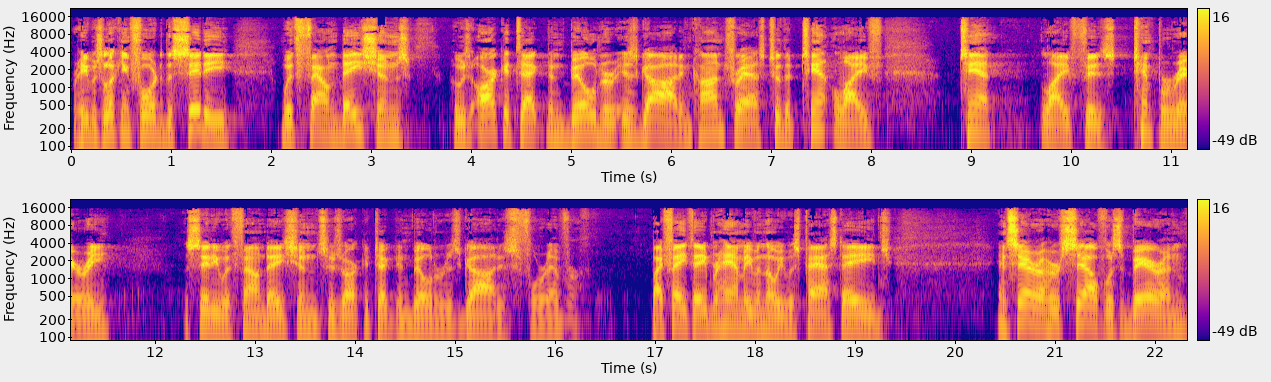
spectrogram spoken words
For he was looking forward to the city with foundations whose architect and builder is God. In contrast to the tent life, tent life is temporary. The city with foundations whose architect and builder is God is forever. By faith, Abraham, even though he was past age, and Sarah herself was barren,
